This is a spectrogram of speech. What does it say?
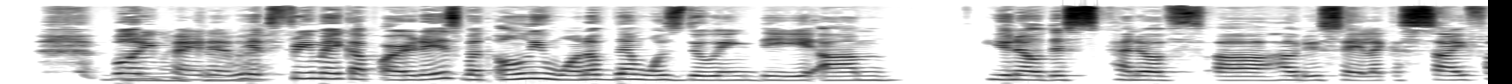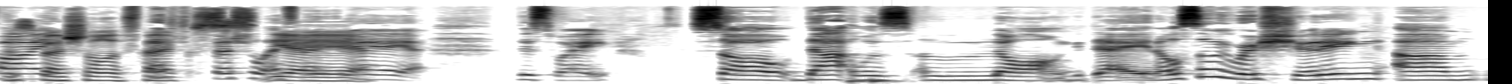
body oh painted. God. We had three makeup artists, but only one of them was doing the um, you know, this kind of, uh, how do you say, like a sci-fi the special effects. Special, special yeah, effect. Yeah, yeah, yeah, yeah. This way. So that was a long day. And also we were shooting, um,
